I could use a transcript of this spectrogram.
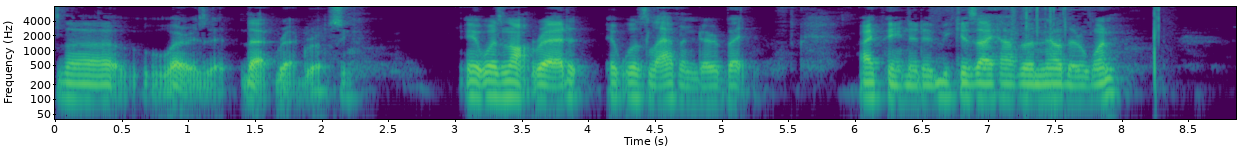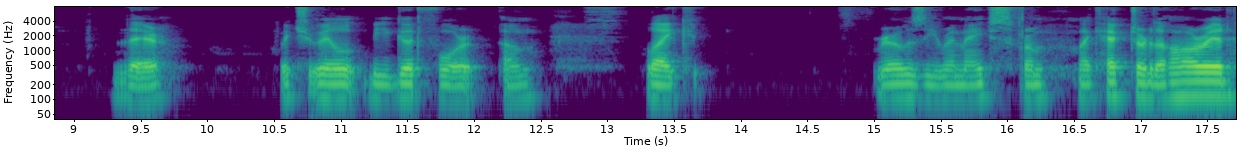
the where is it that red Rosie it was not red, it was lavender, but I painted it because I have another one there, which will be good for, um, like, Rosie remakes from, like, Hector the Horrid.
